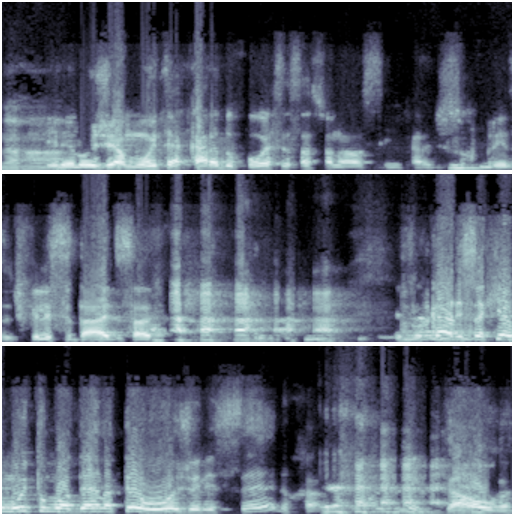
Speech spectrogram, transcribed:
Aham. Ele elogia muito e a cara do Paul é sensacional, assim, cara, de surpresa, de felicidade, sabe? Ele falou, cara, isso aqui é muito moderno até hoje. Ele, sério, cara? Que legal, né?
